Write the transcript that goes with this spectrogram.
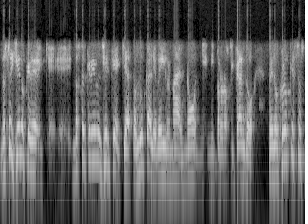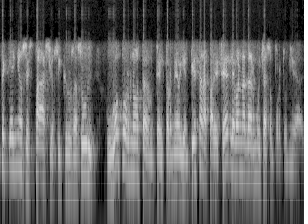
no estoy diciendo que, que- no estoy queriendo decir que, que a Toluca le va a ir mal, no, ni, ni pronosticando, pero creo que esos pequeños espacios y Cruz Azul jugó por nota durante el torneo y empiezan a aparecer, le van a dar muchas oportunidades.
